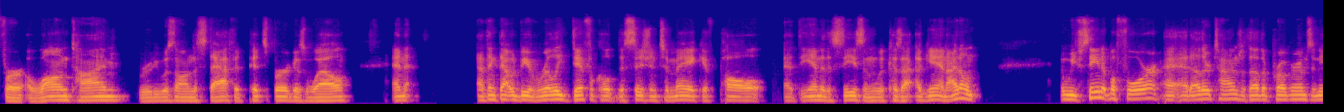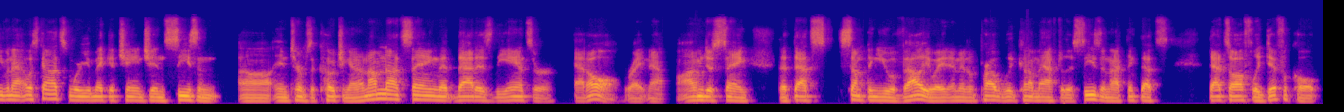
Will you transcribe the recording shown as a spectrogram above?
for a long time. Rudy was on the staff at Pittsburgh as well. And I think that would be a really difficult decision to make if Paul at the end of the season, because I, again, I don't, we've seen it before at, at, other times with other programs and even at Wisconsin where you make a change in season uh, in terms of coaching. And I'm not saying that that is the answer at all right now. I'm just saying that that's something you evaluate and it'll probably come after the season. I think that's, that's awfully difficult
